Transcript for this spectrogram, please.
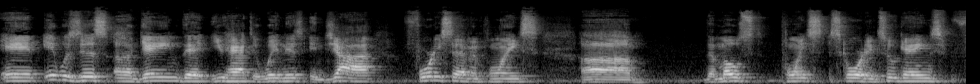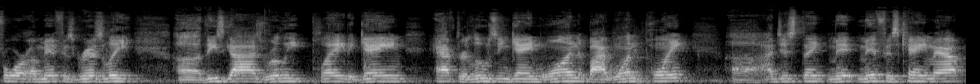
and it was just a game that you had to witness. And Ja, 47 points, um, the most points scored in two games for a Memphis Grizzly. Uh, these guys really played a game after losing game one by one point. Uh, I just think Memphis came out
